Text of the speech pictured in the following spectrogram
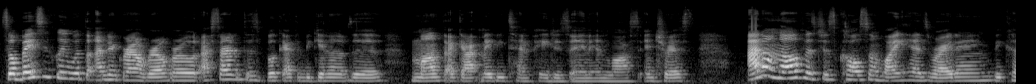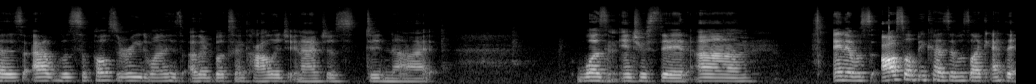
So basically with the Underground Railroad, I started this book at the beginning of the month. I got maybe 10 pages in and lost interest. I don't know if it's just Colson Whitehead's writing because I was supposed to read one of his other books in college and I just did not, wasn't interested. Um, and it was also because it was like at the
